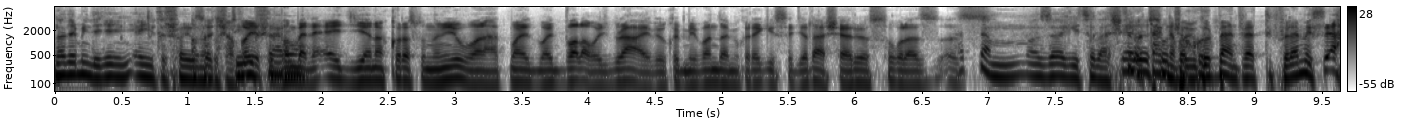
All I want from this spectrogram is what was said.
Na de mindegy, ennyit a sajónak az, hogyha vagy van benne egy ilyen, akkor azt mondom, jó van, hát majd, majd valahogy rájövök, hogy mi van, de amikor egész egy adás erről szól, az... az... Hát nem az egész adás erről szól, csak amikor hogy... bent vettük fel, emlékszel?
